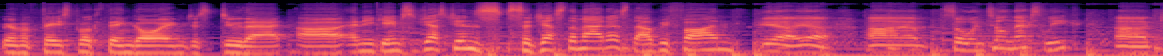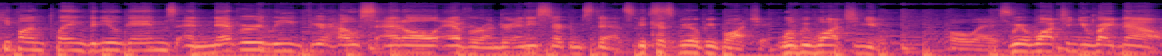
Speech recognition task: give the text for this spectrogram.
We have a Facebook thing going. Just do that. Uh, any game suggestions? Suggest them at us. That would be fun. Yeah, yeah. Uh, so until next week, uh, keep on playing video games and never leave your house at all, ever, under any circumstances. Because we'll be watching. we'll be watching you. Always. We're watching you right now.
